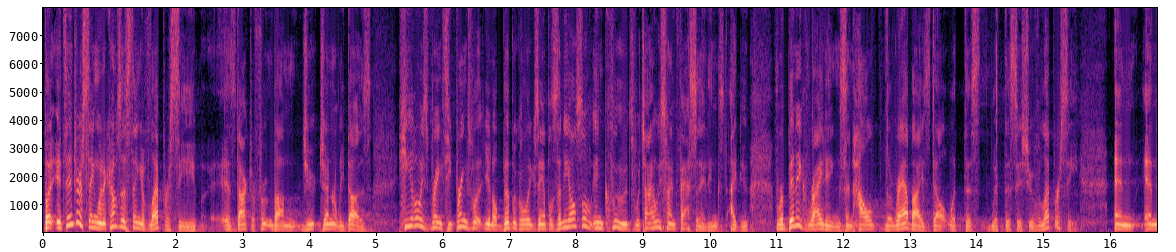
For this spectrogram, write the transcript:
but it's interesting when it comes to this thing of leprosy, as Dr. Fruchtenbaum generally does. He always brings he brings what you know biblical examples, and he also includes, which I always find fascinating. I do rabbinic writings and how the rabbis dealt with this with this issue of leprosy, and and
